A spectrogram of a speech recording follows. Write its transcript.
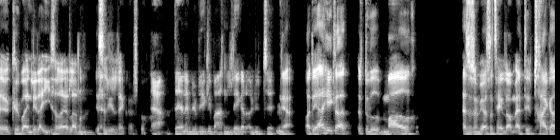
øh, køber en liter is eller et eller andet. Mm. Jeg så lille Lenny Kravitz på. Ja, det er nemlig virkelig bare sådan lækkert at lytte til. Ja, og det er helt klart, du ved, meget, altså som vi også har talt om, at det trækker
